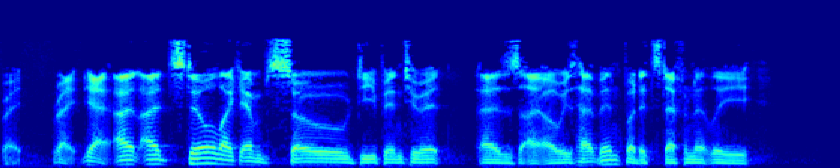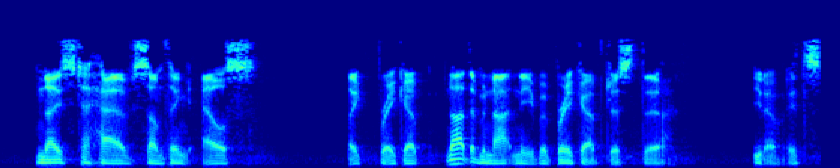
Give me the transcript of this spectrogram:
Right, right. Yeah, I I still like am so deep into it as I always have been, but it's definitely nice to have something else like break up not the monotony, but break up just the you know, it's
